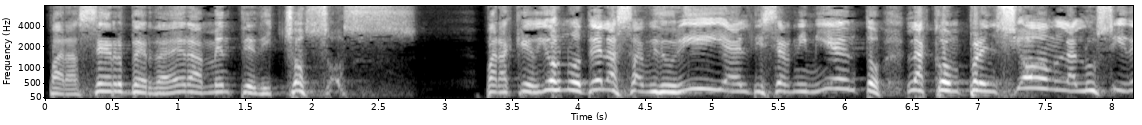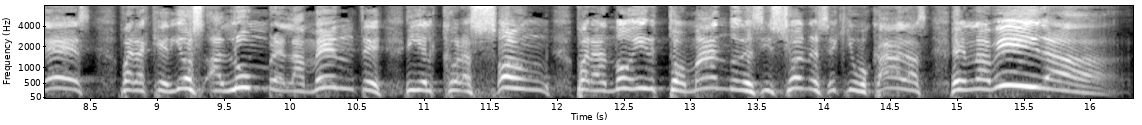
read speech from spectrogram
para ser verdaderamente dichosos para que Dios nos dé la sabiduría, el discernimiento, la comprensión, la lucidez, para que Dios alumbre la mente y el corazón, para no ir tomando decisiones equivocadas en la vida.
